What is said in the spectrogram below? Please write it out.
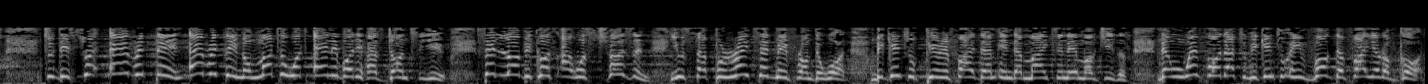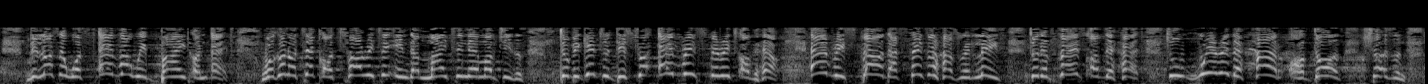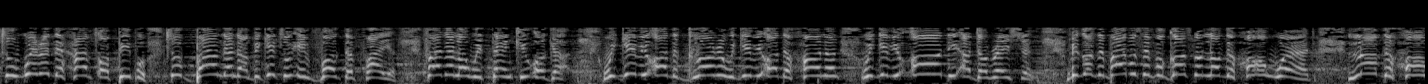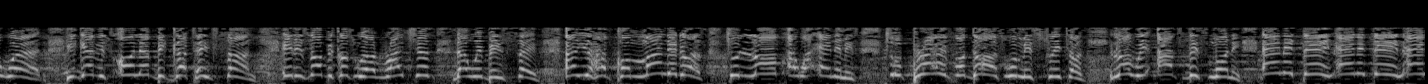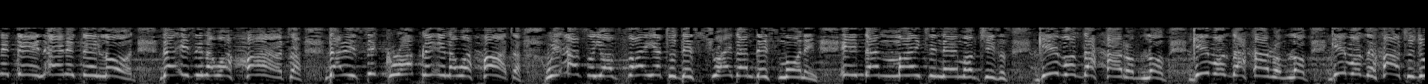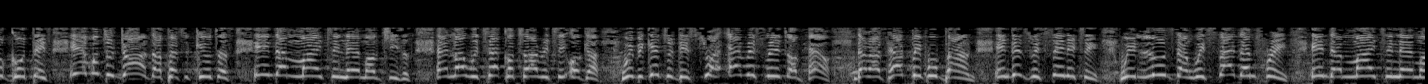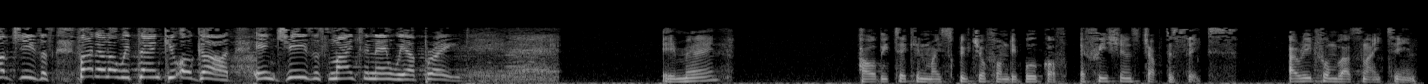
to destroy everything, everything, no matter what anybody has done to you. Say, Lord, because I was chosen, you separated me from the world. Begin to purify them in the mighty name of Jesus. Then we went further to begin to invoke the fire of God. The Lord said, whatever we bind on earth, we're going to take authority in the mighty name of Jesus to begin to destroy every spirit of hell, every spell that Satan has released to the face of the earth, to weary the heart of those chosen, to weary the hearts of people, to bound them and begin to invoke the fire. Father Lord, we thank you, oh God. We give you all the glory, we give you all the honor, we give you all the adoration. Because the Bible says, For God so the whole world, Love the whole world. He gave his only begotten Son. It is not we are righteous that we've been saved. And you have commanded us to love our enemies, to pray for those who mistreat us. Lord, we ask this morning, anything, anything, anything, anything, Lord, that is in our heart, that is corruptly in our heart, we ask for your fire to destroy them this morning. In the mighty name of Jesus. Give us the heart of love. Give us the heart of love. Give us the heart to do good things, even to those that persecute us. In the mighty name of Jesus. And Lord, we take authority, oh God. We begin to destroy every spirit of hell that has held people bound in this vicinity. We lose them. We set them free in the mighty name of Jesus. Father, Lord, we thank you, oh God. In Jesus' mighty name we have prayed. Amen. I will be taking my scripture from the book of Ephesians, chapter 6. I read from verse 19.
